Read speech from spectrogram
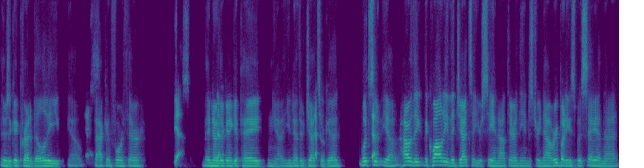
there's a good credibility, you know, Yes. back and forth there. yes They know Yeah. they're going to get paid. You know, you know their jets are good. What's the you know how are the the quality of the jets that you're seeing out there in the industry now? Everybody's was saying that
